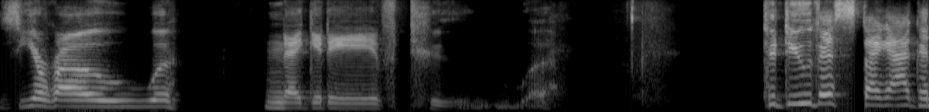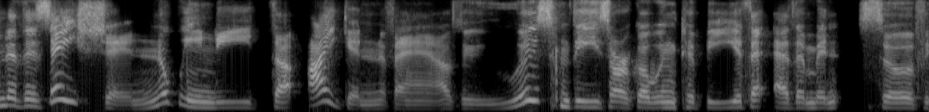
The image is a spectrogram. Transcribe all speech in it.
zero, negative two. To do this diagonalization, we need the eigenvalues. These are going to be the elements of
